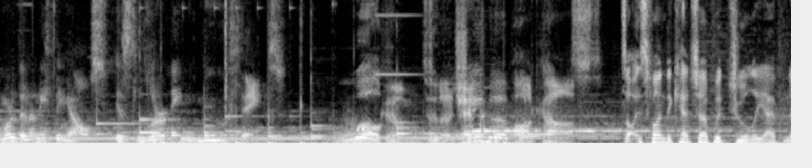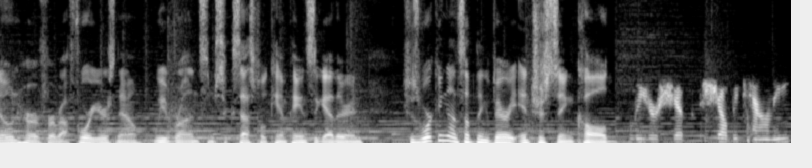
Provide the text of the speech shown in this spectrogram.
more than anything else is learning new things. Welcome to the Chamber Podcast. It's always fun to catch up with Julie. I've known her for about four years now. We've run some successful campaigns together, and she's working on something very interesting called Leadership Shelby County.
